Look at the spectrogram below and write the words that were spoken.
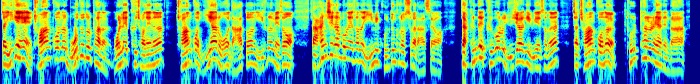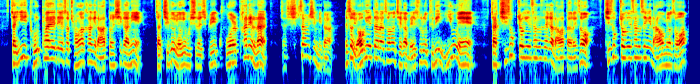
자, 이게 저항권을 모두 돌파하는, 원래 그 전에는 저항권 이하로 나왔던 이 흐름에서, 자, 1시간 봉에서는 이미 골든 크로스가 나왔어요. 자, 근데 그거를 유지하기 위해서는 자, 저항권을 돌파를 해야 된다. 자, 이 돌파에 대해서 정확하게 나왔던 시간이 자, 지금 여기 보시다시피 9월 8일 날 자, 13시입니다. 그래서 여기에 따라서는 제가 매수를 드린 이후에 자, 지속적인 상승세가 나왔다. 그래서 지속적인 상승이 나오면서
